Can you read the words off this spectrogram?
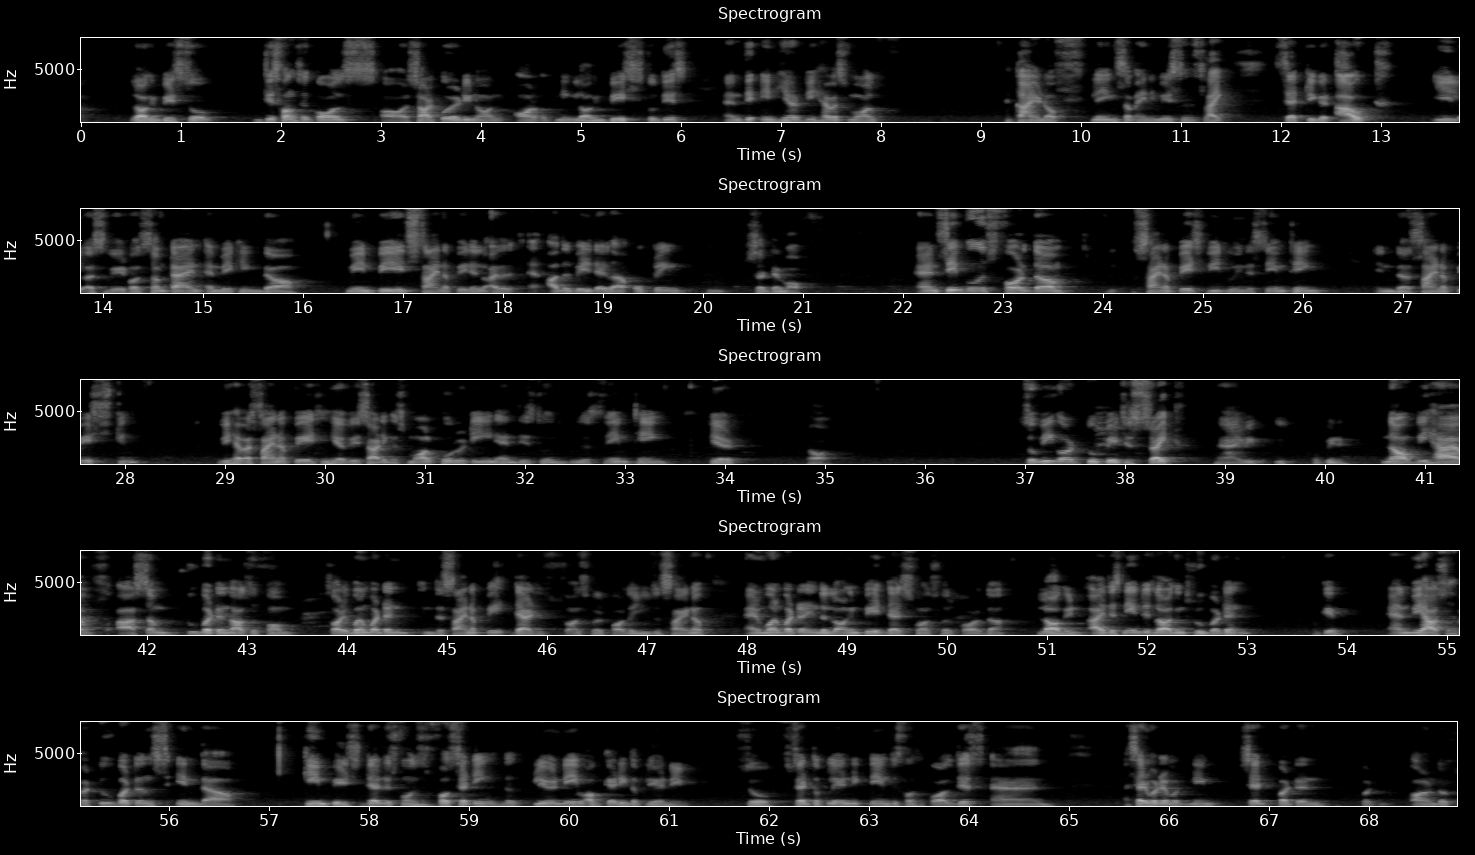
login page. So this function calls uh, start coroutine on on opening login page to this. And the, in here we have a small kind of playing some animations like set trigger out you'll us wait for some time and making the main page sign up page and other, other page that are opening to shut them off. And same goes for the sign up page. We doing the same thing in the sign up page too we have a sign up page here we're starting a small coroutine and this going to do the same thing here all. So we got two pages right? And we, open it. Now we have uh, some two buttons also from sorry one button in the sign up page that is responsible for the user sign up and one button in the login page that's responsible for the login. I just named this login through button okay? And we also have a two buttons in the game page. That is responsible for setting the player name or getting the player name. So set the player nickname this function called this and set whatever name set button but on the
